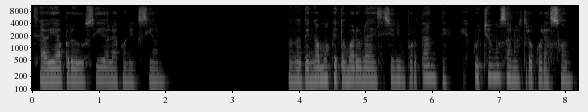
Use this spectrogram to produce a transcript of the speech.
Se había producido la conexión. Cuando tengamos que tomar una decisión importante, escuchemos a nuestro corazón,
